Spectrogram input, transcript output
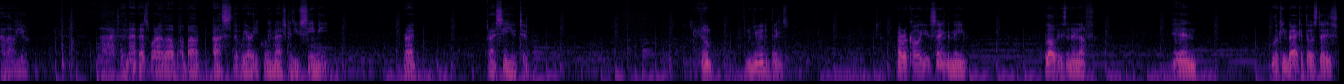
I love you. Uh, and that is what I love about us, that we are equally matched, because you see me, right? But I see you too. You know, when you ended things, I recall you saying to me, love isn't enough. And looking back at those days,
